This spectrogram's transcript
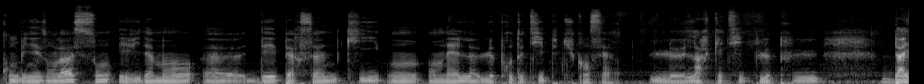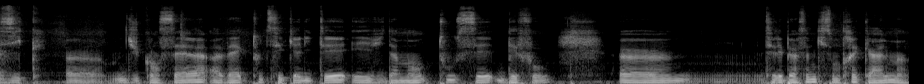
combinaison-là sont évidemment euh, des personnes qui ont en elles le prototype du cancer, l'archétype le, plus basique du cancer avec toutes ses qualités et évidemment tous ses défauts. c'est les personnes qui sont très calmes,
